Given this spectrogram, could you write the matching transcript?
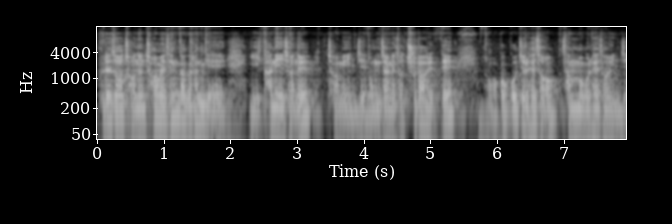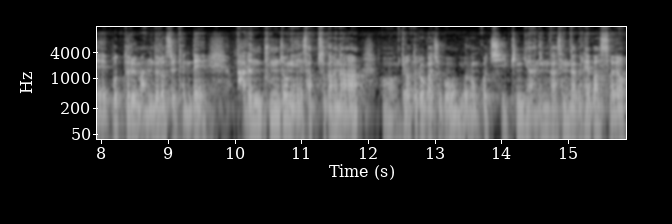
그래서 저는 처음에 생각을 한 게 이 카네이션을 처음에 이제 농장에서 출하할 때 어, 꺾꽂이를 해서 삽목을 해서 이제 포트를 만들었을 텐데 다른 품종의 삽수가 하나 어, 껴들어 가지고 이런 꽃이 핀 게 아닌가 생각을 해봤어요.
